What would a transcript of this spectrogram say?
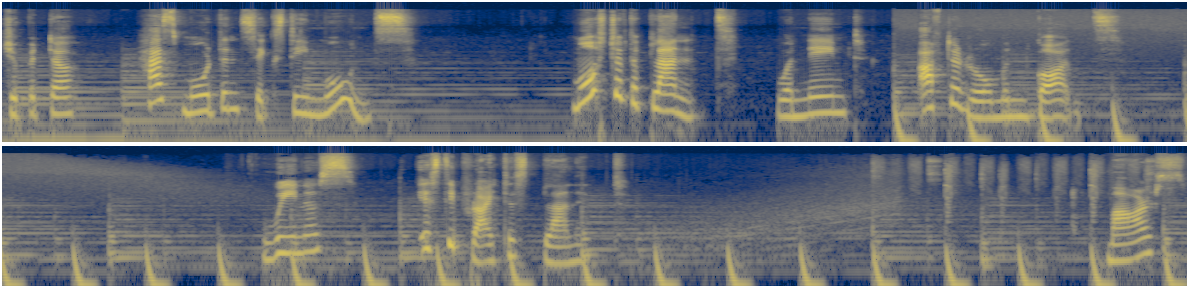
Jupiter has more than 60 moons. Most of the planets were named after Roman gods. Venus is the brightest planet. Mars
